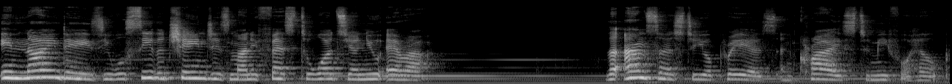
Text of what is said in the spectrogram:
In nine days, you will see the changes manifest towards your new era, the answers to your prayers and cries to me for help.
